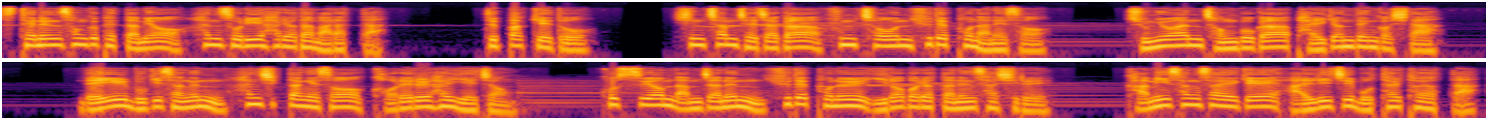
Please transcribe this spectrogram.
스테는 성급했다며 한 소리 하려다 말았다. 뜻밖에도 신참 제자가 훔쳐온 휴대폰 안에서 중요한 정보가 발견된 것이다. 내일 무기상은 한 식당에서 거래를 할 예정. 코스 옆 남자는 휴대폰을 잃어버렸다는 사실을 감히 상사에게 알리지 못할 터였다.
